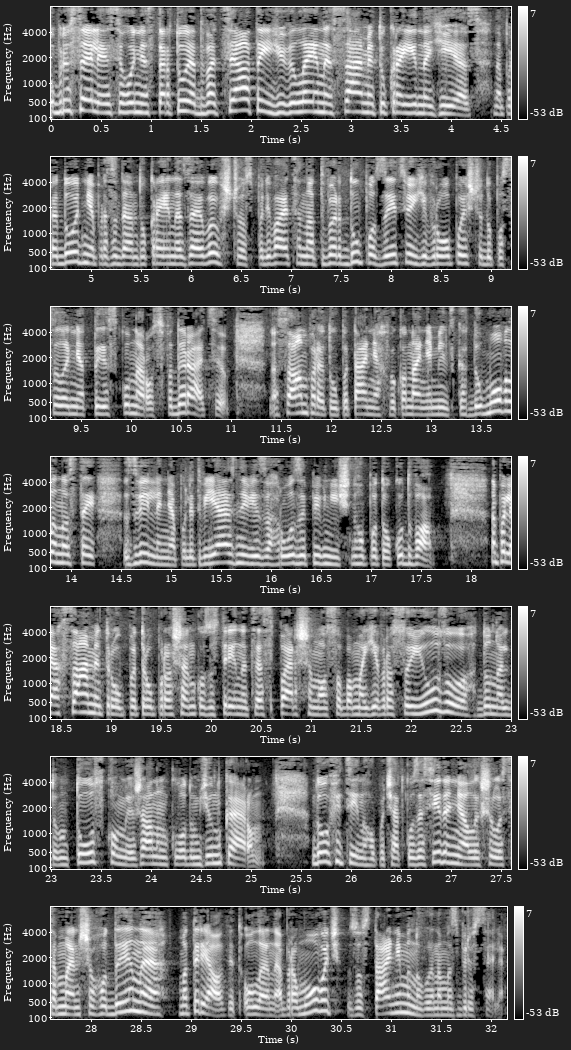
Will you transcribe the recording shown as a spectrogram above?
У Брюсселі сьогодні стартує 20-й ювілейний саміт Україна ЄС. Напередодні президент України заявив, що сподівається на тверду позицію Європи щодо посилення тиску на Росфедерацію. Насамперед у питаннях виконання мінських домовленостей, звільнення політв'язнів і загрози північного потоку. 2 на полях саміту Петро Порошенко зустрінеться з першими особами Євросоюзу Дональдом Туском і Жаном Клодом Юнкером. До офіційного початку засідання лишилося менше години. Матеріал від Олени Абрамович з останніми новинами з Брюсселя.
